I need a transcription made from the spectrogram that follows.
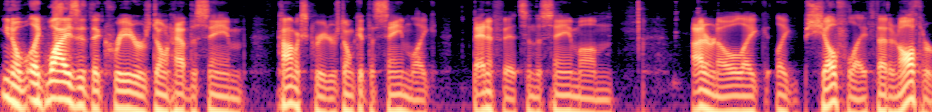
you know, like why is it that creators don't have the same comics creators don't get the same like benefits and the same um I don't know, like like shelf life that an author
